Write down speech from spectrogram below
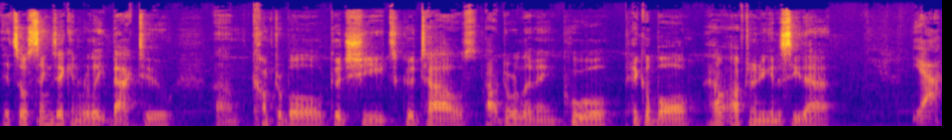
It's those things they can relate back to. Um, comfortable, good sheets, good towels, outdoor living, pool, pickleball. How often are you going to see that? Yeah,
